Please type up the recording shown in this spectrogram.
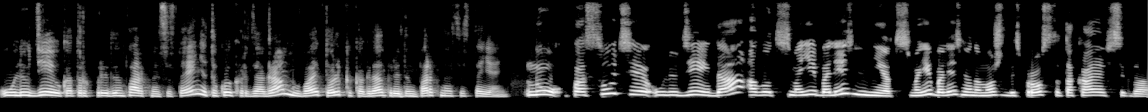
у людей, у которых прединфарктное состояние, такой кардиограмм бывает только когда прединфарктное состояние. Ну, по сути, у людей да, а вот с моей болезнью нет. С моей болезнью она может быть просто такая всегда.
